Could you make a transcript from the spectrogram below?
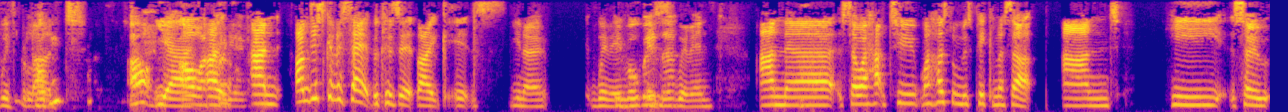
with blood. Oh Yeah. Oh, I I- got and I'm just gonna say it because it like it's, you know, women You've all been it's there. women. And uh so I had to my husband was picking us up and he so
